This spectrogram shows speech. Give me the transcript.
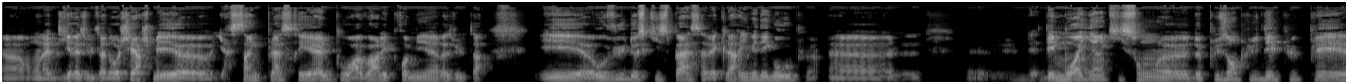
Euh, on a 10 résultats de recherche, mais il y a cinq places réelles pour avoir les premiers résultats. Et au vu de ce qui se passe avec l'arrivée des groupes, des moyens qui sont de plus en plus décuplés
